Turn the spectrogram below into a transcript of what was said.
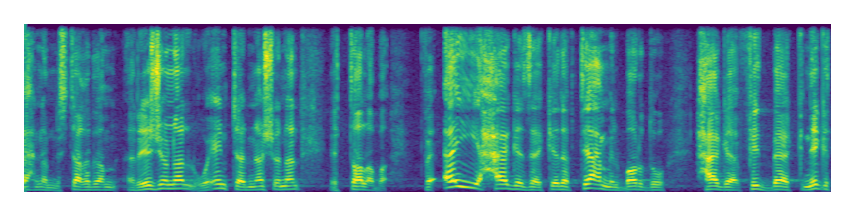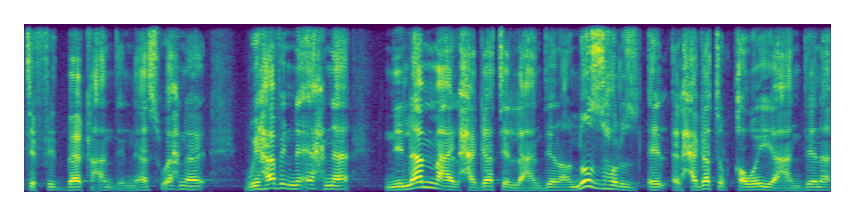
إحنا بنستقدم regional و international الطلبة. فأي حاجة زي كده بتعمل برضو حاجة feedback negative feedback عند الناس. وإحنا we have إن إحنا نلمع الحاجات اللي عندنا نظهر الحاجات القوية عندنا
